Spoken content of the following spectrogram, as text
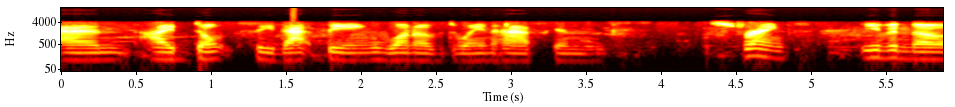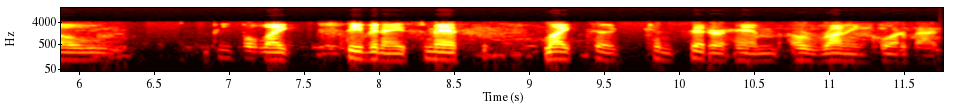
And I don't see that being one of Dwayne Haskins' strengths, even though people like Stephen A. Smith like to consider him a running quarterback,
